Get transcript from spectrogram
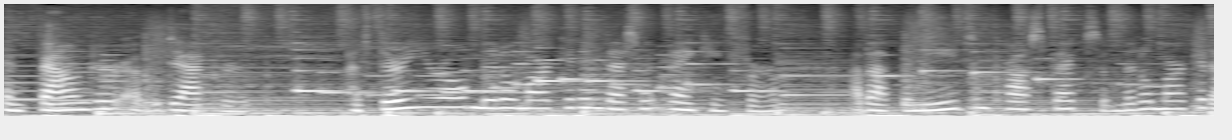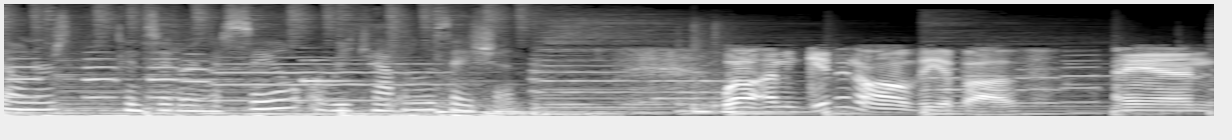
and founder of the DAK Group, a 30 year old middle market investment banking firm, about the needs and prospects of middle market owners considering a sale or recapitalization. Well, I mean, given all of the above, and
